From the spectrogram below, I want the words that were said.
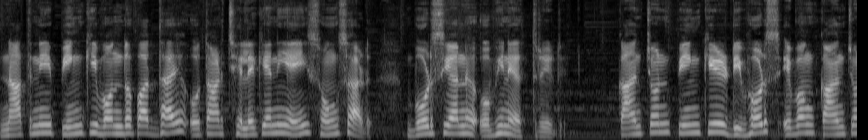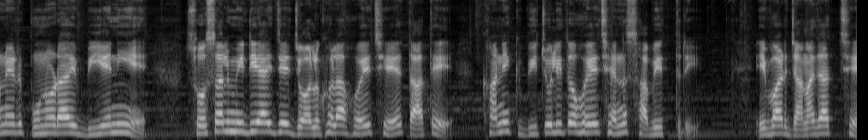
নাতনি পিঙ্কি বন্দ্যোপাধ্যায় ও তার ছেলেকে নিয়েই সংসার বর্ষিয়ান অভিনেত্রীর। কাঞ্চন পিঙ্কির ডিভোর্স এবং কাঞ্চনের পুনরায় বিয়ে নিয়ে সোশ্যাল মিডিয়ায় যে জলঘোলা হয়েছে তাতে খানিক বিচলিত হয়েছেন সাবিত্রী। এবার জানা যাচ্ছে,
